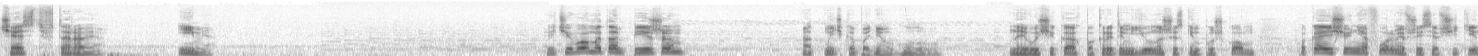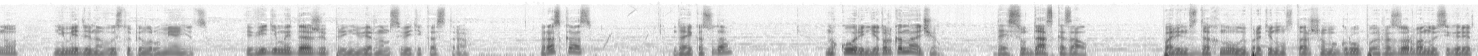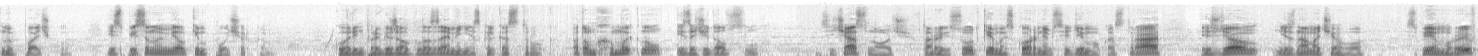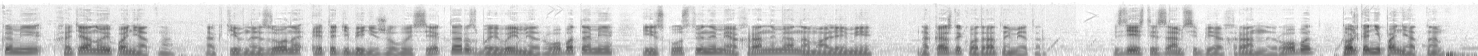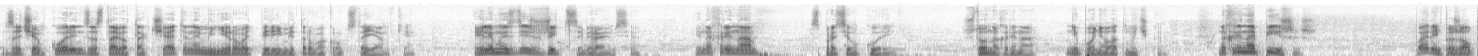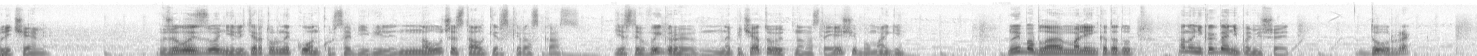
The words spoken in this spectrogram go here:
Часть вторая. Имя. «И чего мы там пишем?» Отмычка поднял голову. На его щеках, покрытым юношеским пушком, пока еще не оформившийся в щетину, немедленно выступил румянец, видимый даже при неверном свете костра. «Рассказ. Дай-ка сюда». «Но корень, я только начал». «Дай сюда», — сказал. Парень вздохнул и протянул старшему группы разорванную сигаретную пачку, исписанную мелким почерком. Корень пробежал глазами несколько строк, потом хмыкнул и зачитал вслух. «Сейчас ночь. Вторые сутки мы с корнем сидим у костра и ждем не знамо чего. Спим урывками, хотя ну и понятно. Активная зона — это тебе не жилой сектор с боевыми роботами и искусственными охранными аномалиями на каждый квадратный метр. Здесь ты сам себе охранный робот, только непонятно, зачем корень заставил так тщательно минировать периметр вокруг стоянки. Или мы здесь жить собираемся? И нахрена? Спросил корень. Что нахрена? Не понял отмычка. Нахрена пишешь? Парень пожал плечами. В жилой зоне литературный конкурс объявили на лучший сталкерский рассказ. Если выиграю, напечатают на настоящей бумаге. Ну и бабла маленько дадут. Оно никогда не помешает. Дурак,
